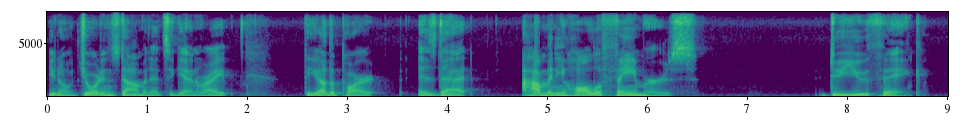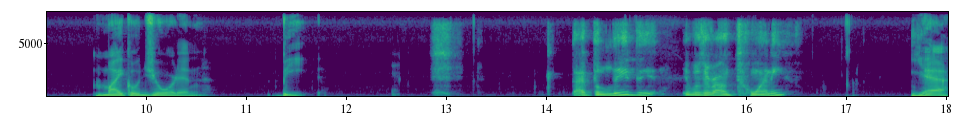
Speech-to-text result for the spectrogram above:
you know, Jordan's dominance again, right? The other part is that how many Hall of Famers do you think Michael Jordan beat? I believe the, it was around 20. Yeah,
